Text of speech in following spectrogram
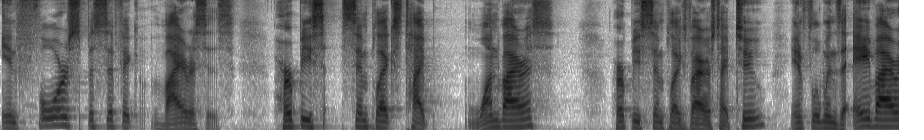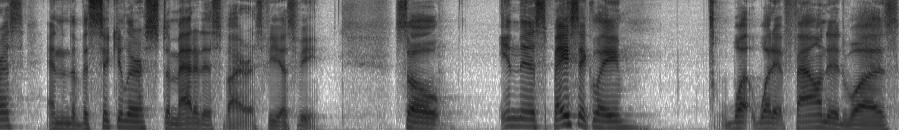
in four specific viruses herpes simplex type 1 virus, herpes simplex virus type 2, influenza A virus, and then the vesicular stomatitis virus, VSV. So, in this, basically, what, what it founded was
